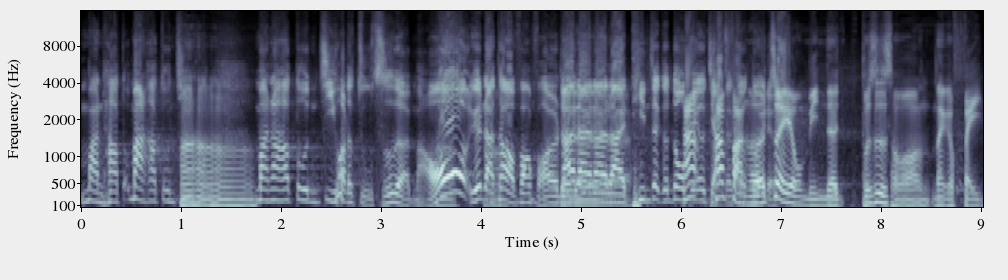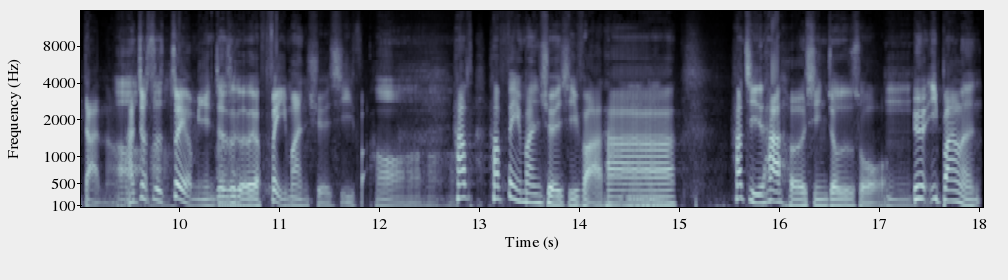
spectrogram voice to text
曼哈曼哈顿计划，曼哈顿计划的主持人嘛，哦，原来他有方法，来来来来听这个诺贝尔奖，他反而最有名的不是什么那个飞弹啊，他就是最有名就是这个费曼学习法，哦，他他费曼学习法他。它其实它的核心就是说，因为一般人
